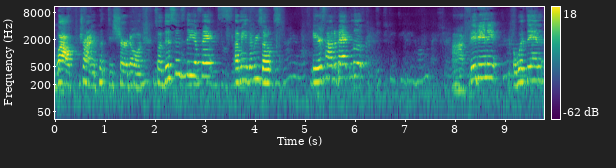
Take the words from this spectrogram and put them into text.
while trying to put this shirt on. So this is the effects, I mean the results. Here's how the back look. I fit in it within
